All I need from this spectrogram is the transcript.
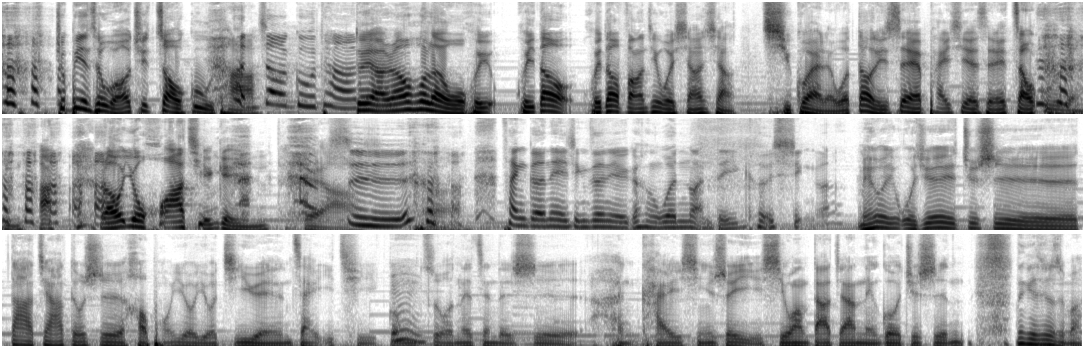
就变成我要去照顾他，照顾他。对啊，然后后来我回回到回到房间，我想想，奇怪了，我到底是来拍戏还是来照顾人？然后又花钱给人，对啊。是，灿哥内心真的有一个很温暖的一颗心了。没有，我觉得就是大家都是好朋友，有机缘在一起工作，嗯、那真的是很开心。所以希望大家能够就是那个叫什么？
